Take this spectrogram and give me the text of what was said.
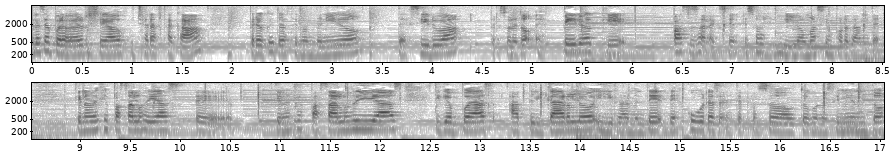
Gracias por haber llegado a escuchar hasta acá. Espero que todo este contenido te sirva, pero sobre todo espero que pases a la acción. Eso es lo más importante. Que no dejes pasar los días, eh, que no dejes pasar los días y que puedas aplicarlo y realmente descubras en este proceso de autoconocimiento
